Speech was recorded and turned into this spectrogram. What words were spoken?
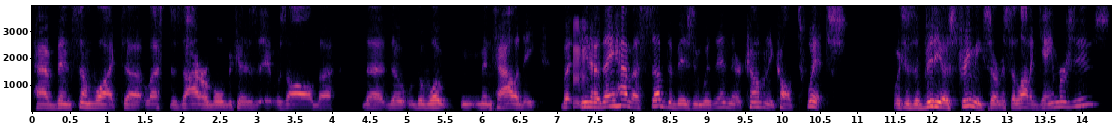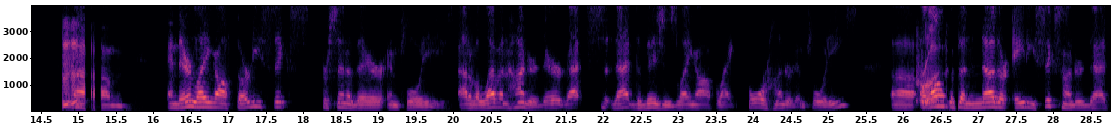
have been somewhat uh, less desirable because it was all the the the, the woke mentality. But mm-hmm. you know they have a subdivision within their company called Twitch, which is a video streaming service that a lot of gamers use. Mm-hmm. Um, and they're laying off 36 percent of their employees out of 1100 they're that's that division's laying off like 400 employees uh, along with another 8600 that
